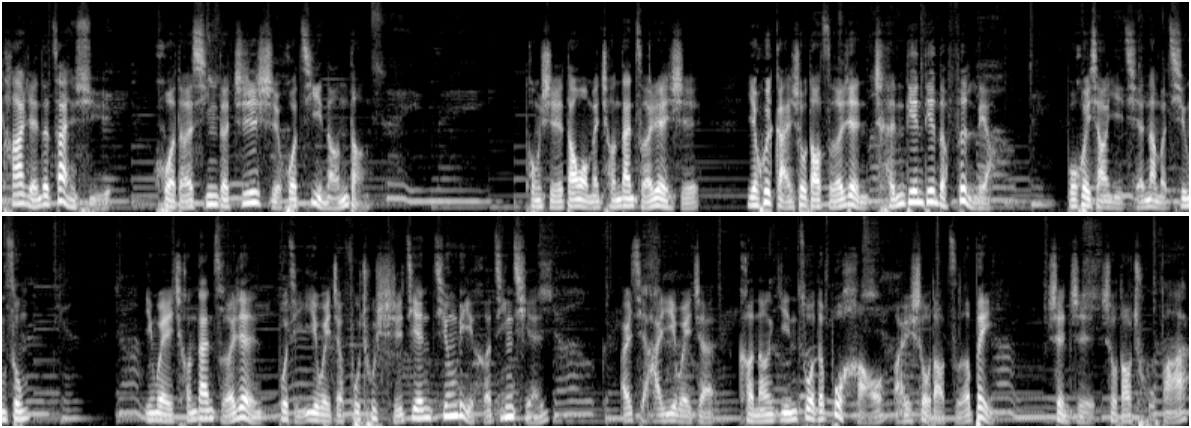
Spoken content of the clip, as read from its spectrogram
他人的赞许、获得新的知识或技能等。同时，当我们承担责任时，也会感受到责任沉甸甸的分量，不会像以前那么轻松。因为承担责任不仅意味着付出时间、精力和金钱，而且还意味着可能因做得不好而受到责备，甚至受到处罚。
